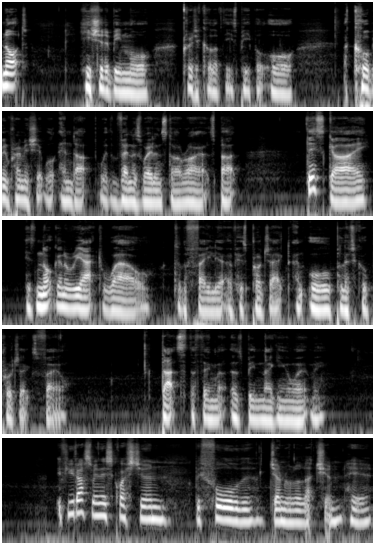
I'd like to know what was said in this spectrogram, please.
not he should have been more critical of these people or a Corbyn premiership will end up with Venezuelan style riots, but this guy is not going to react well to the failure of his project, and all political projects fail. That's the thing that has been nagging away at me. If you'd asked me this question before the general election here,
